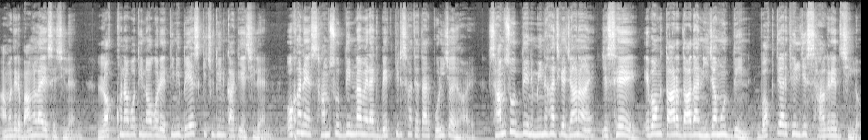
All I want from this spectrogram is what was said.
আমাদের বাংলায় এসেছিলেন। লক্ষণাবতী নগরে তিনি বেশ কিছুদিন কাটিয়েছিলেন। ওখানে শামসুদ্দিন নামের এক ব্যক্তির সাথে তার পরিচয় হয়। শামসুদ্দিন মিনহাজকে জানায় যে সে এবং তার দাদা নিজামুদ্দিন বক্তিয়ার খিলজির সাগরেদ ছিল।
